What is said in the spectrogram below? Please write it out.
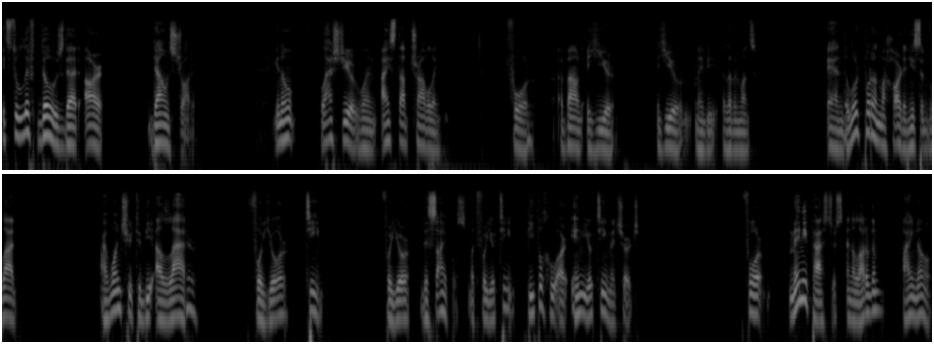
it's to lift those that are downtrodden. You know, last year when I stopped traveling for about a year, a year, maybe 11 months, and the Lord put on my heart and He said, Vlad, I want you to be a ladder for your team for your disciples, but for your team, people who are in your team at church. for many pastors, and a lot of them I know,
